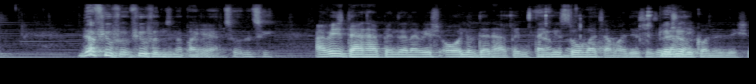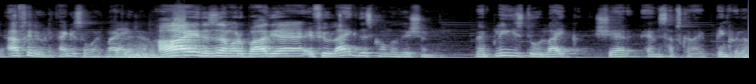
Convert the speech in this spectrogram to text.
There are few few films in my pipeline. So let's see. I wish that happens and I wish all of that happens. Thank you so much, Amar. This was a Pleasure. lovely conversation. Absolutely. Thank you so much. My Thank pleasure. Hi, this is Amar Upadhyay. If you like this conversation, then please do like, share, and subscribe. Pinkvilla.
